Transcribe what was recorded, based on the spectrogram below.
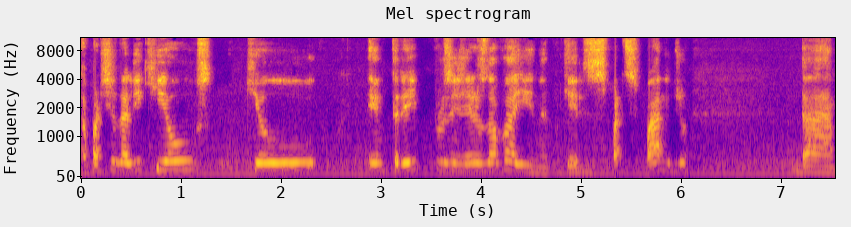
a partir dali, que eu, que eu entrei para os Engenheiros do Havaí, né? porque eles participaram de, da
